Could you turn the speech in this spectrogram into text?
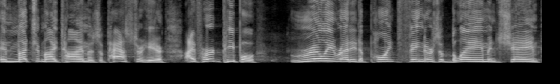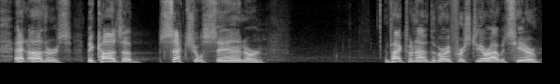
in much of my time as a pastor here, I've heard people really ready to point fingers of blame and shame at others because of sexual sin or in fact when I, the very first year i was here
